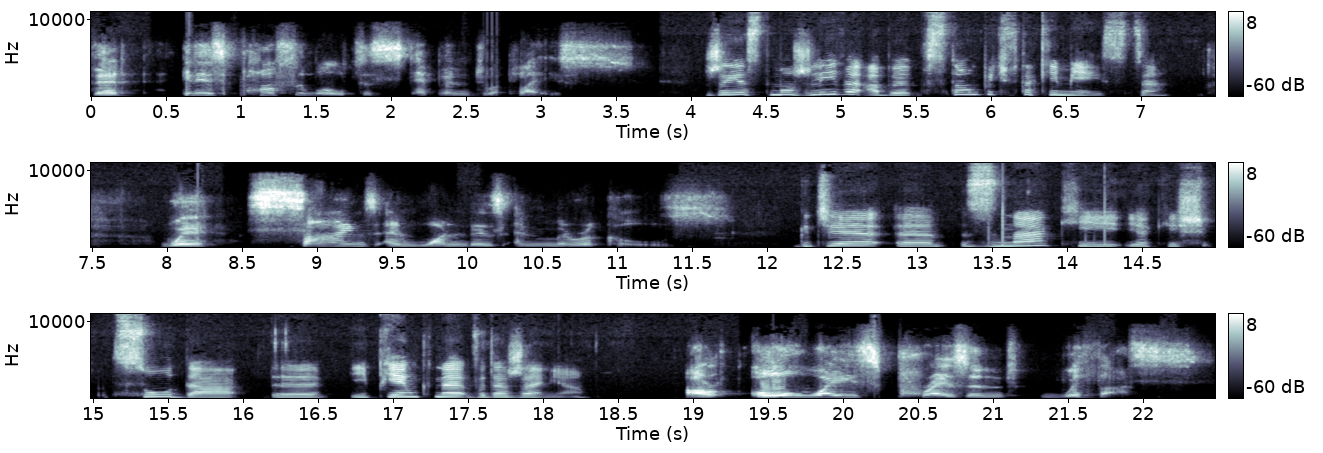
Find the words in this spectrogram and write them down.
that it is possible to step into a place że jest możliwe, aby wstąpić w takie miejsce, where signs and wonders and miracles gdzie y, znaki, jakieś cuda y, i piękne wydarzenia are always present with us.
